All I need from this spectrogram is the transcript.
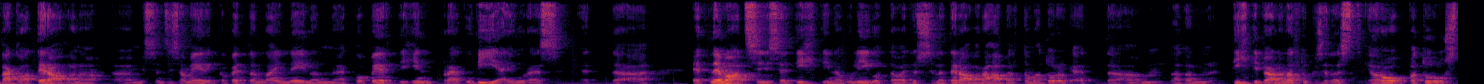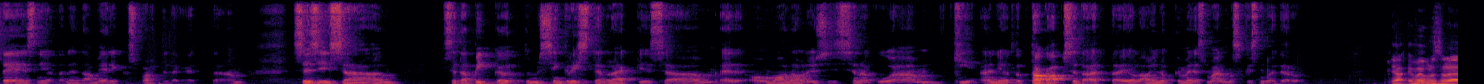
väga teravana äh,, mis on siis Ameerika Bet Online, neil on äh, Coberti hind praegu viie juures, et äh,, et nemad siis äh, tihti nagu liigutavad just selle terava raha pealt oma turge, et äh, nad on tihtipeale natuke sellest Euroopa turust ees nii-öelda nende Ameerika sportidega, et äh, see siis äh, seda pikka juttu, mis siin Kristjan rääkis äh, oma analüüsis, nagu äh, ki- äh, nii-öelda tagab seda, et ta ei ole ainuke mees maailmas, kes niimoodi arvab. ja, ja võib-olla selle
